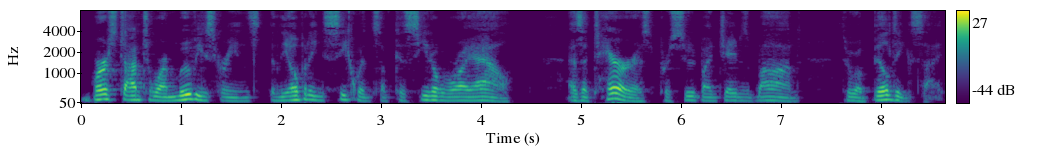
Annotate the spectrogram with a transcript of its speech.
burst onto our movie screens in the opening sequence of Casino Royale as a terrorist pursued by James Bond through a building site.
